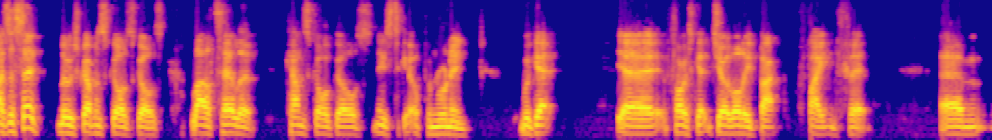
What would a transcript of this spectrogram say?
as I said, Lewis Grabban scores goals. Lyle Taylor can score goals. Needs to get up and running. We get uh, Forest get Joe Lolley back fighting fit, um,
